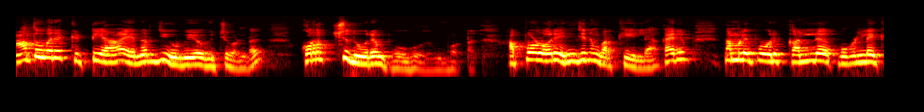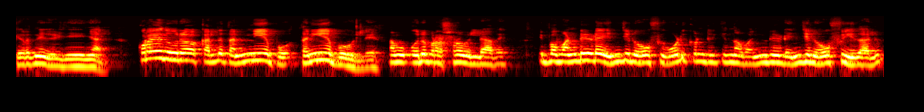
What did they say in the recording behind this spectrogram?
അതുവരെ കിട്ടിയ ആ എനർജി ഉപയോഗിച്ചുകൊണ്ട് കുറച്ച് ദൂരം പോകും മുമ്പോട്ട് അപ്പോൾ ഒരു എഞ്ചിനും വർക്ക് ചെയ്യില്ല. കാര്യം നമ്മളിപ്പോൾ ഒരു കല്ല് മുകളിലേക്ക് എറിഞ്ഞു കഴിഞ്ഞ് കഴിഞ്ഞാൽ കുറേ ദൂരം കല്ല് തനിയെ പോ തനിയേ പോവില്ലേ? നമുക്ക് ഒരു പ്രഷറും ഇല്ലാതെ ഇപ്പോൾ വണ്ടിയുടെ എഞ്ചിൻ ഓഫ് ഓടിക്കൊണ്ടിരിക്കുന്ന വണ്ടിയുടെ എഞ്ചിൻ ഓഫ് ചെയ്താലും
